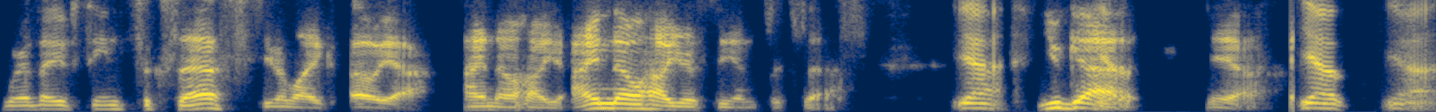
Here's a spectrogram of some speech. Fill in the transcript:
where they've seen success, you're like, oh yeah, I know how you. I know how you're seeing success. Yeah, you got yeah. it. Yeah. Yeah. Yeah.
